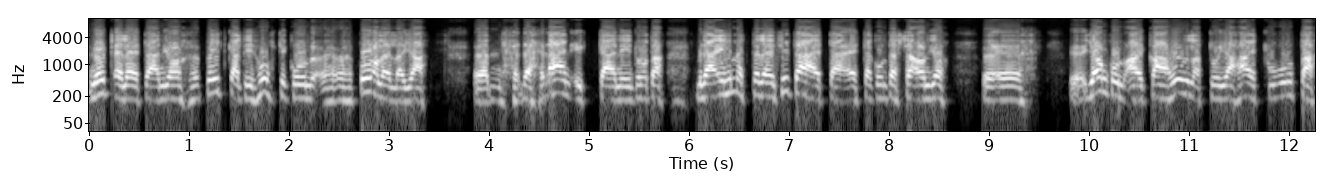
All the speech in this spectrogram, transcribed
nyt eletään jo pitkälti huhtikuun puolella ja näin ikään, niin tuota, minä ihmettelen sitä, että, että kun tässä on jo jonkun aikaa huilattu ja haettu uutta,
